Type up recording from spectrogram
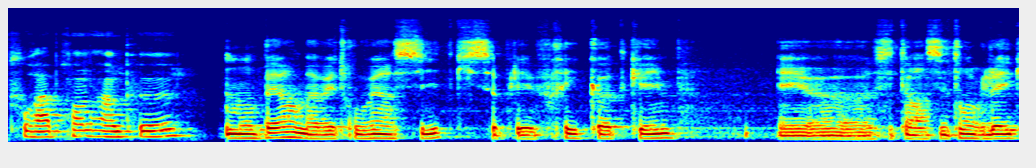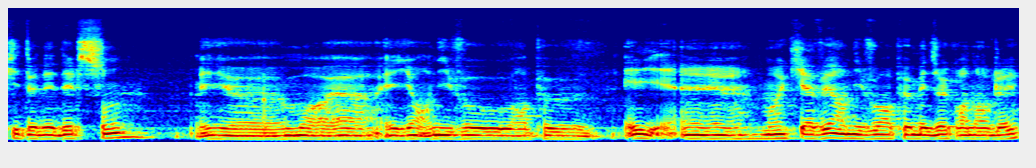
pour apprendre un peu? Mon père m'avait trouvé un site qui s'appelait Free Code Camp. Et euh, c'était un site anglais qui donnait des leçons. Et moi, ayant un niveau un peu. Et, moi qui avais un niveau un peu médiocre en anglais,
